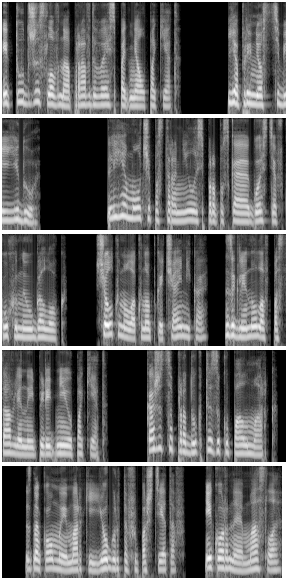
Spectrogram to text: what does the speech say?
и тут же, словно оправдываясь, поднял пакет. «Я принес тебе еду». Лия молча посторонилась, пропуская гостя в кухонный уголок. Щелкнула кнопкой чайника, заглянула в поставленный перед нею пакет. Кажется, продукты закупал Марк знакомые марки йогуртов и паштетов, икорное масло,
